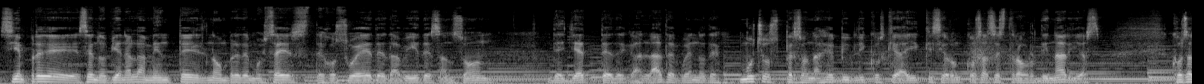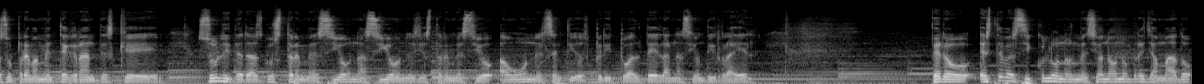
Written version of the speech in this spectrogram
Siempre se nos viene a la mente el nombre de Moisés, de Josué, de David, de Sansón, de Yete, de Galad, bueno, de muchos personajes bíblicos que hay que hicieron cosas extraordinarias, cosas supremamente grandes que su liderazgo estremeció naciones y estremeció aún el sentido espiritual de la nación de Israel. Pero este versículo nos menciona a un hombre llamado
